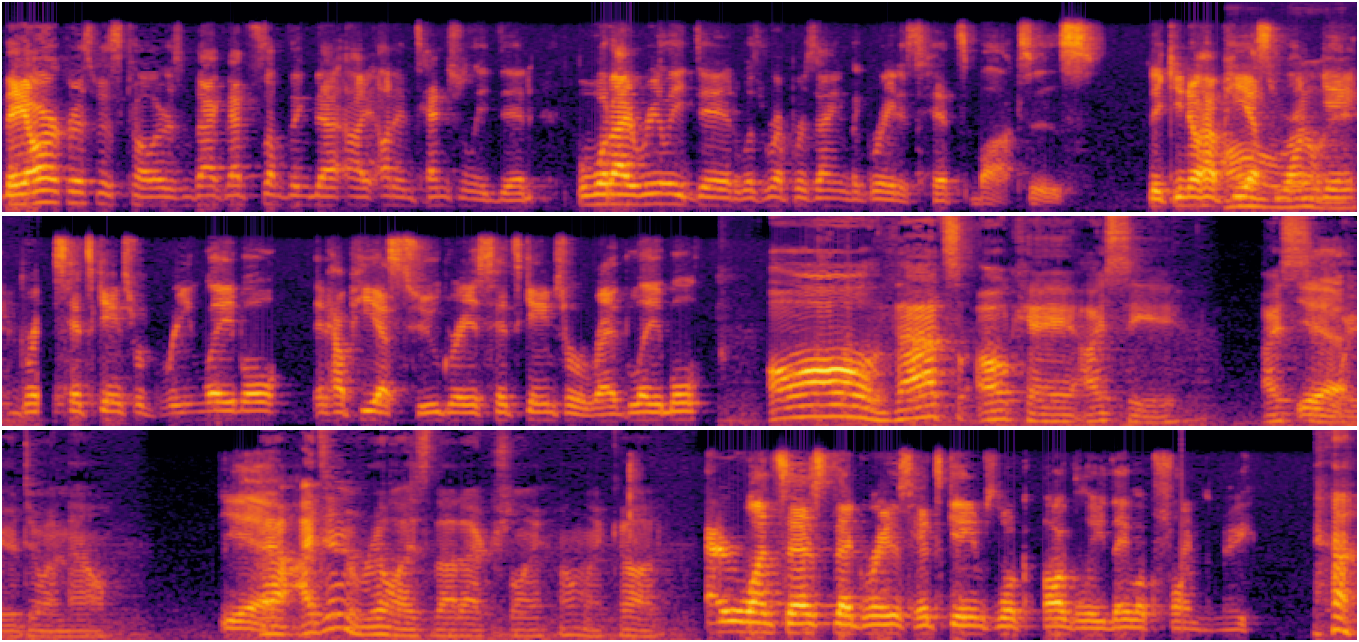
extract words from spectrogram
They are Christmas colors. In fact, that's something that I unintentionally did. But what I really did was representing the greatest hits boxes. Like you know how Oh, PS1 really? game greatest hits games were green label, and how PS2 greatest hits games were red label. Oh, that's okay. I see. I see Yeah. what you're doing now. Yeah. Yeah, I didn't realize that actually. Oh my god. Everyone says that greatest hits games look ugly. They look fine to me.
